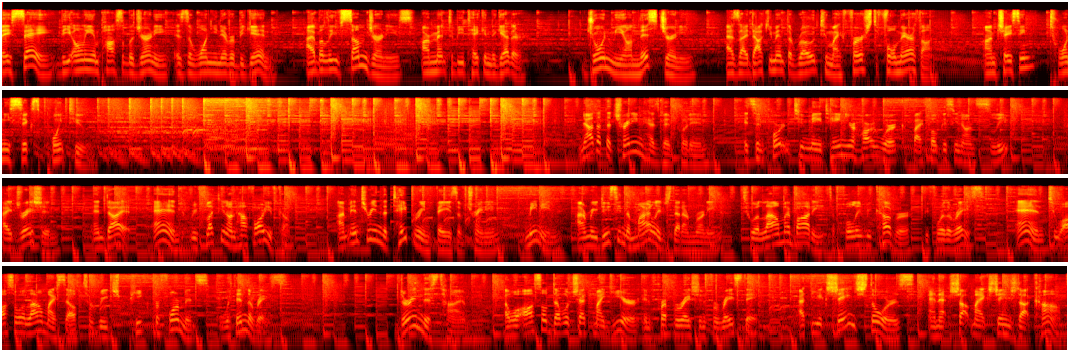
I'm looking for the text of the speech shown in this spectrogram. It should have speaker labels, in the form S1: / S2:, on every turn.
S1: They say the only impossible journey is the one you never begin. I believe some journeys are meant to be taken together. Join me on this journey as I document the road to my first full marathon. I'm chasing 26.2. Now that the training has been put in, it's important to maintain your hard work by focusing on sleep, hydration, and diet, and reflecting on how far you've come. I'm entering the tapering phase of training, meaning I'm reducing the mileage that I'm running to allow my body to fully recover before the race, and to also allow myself to reach peak performance within the race. During this time, I will also double check my gear in preparation for race day. At the exchange stores and at shopmyexchange.com,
